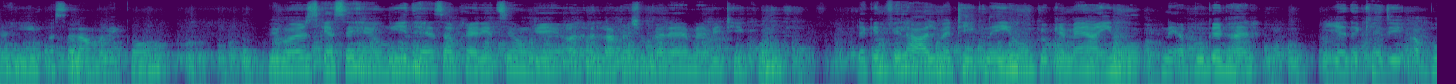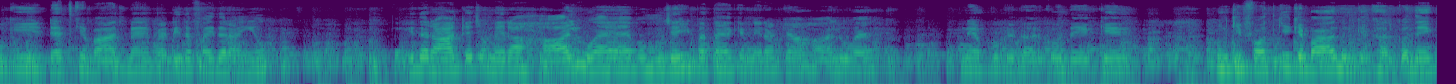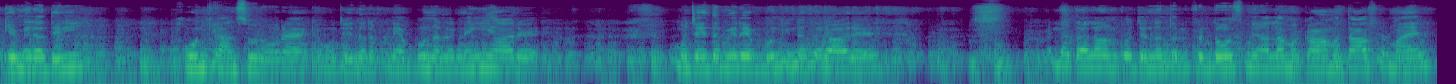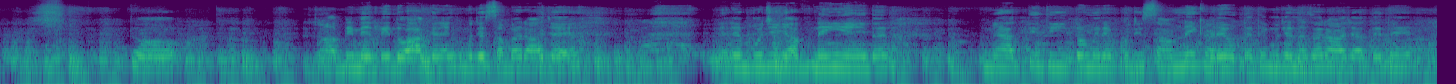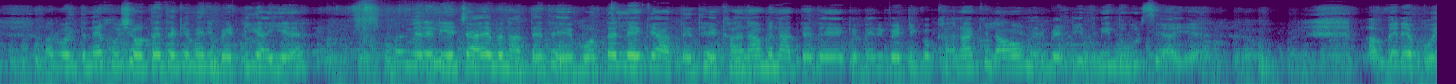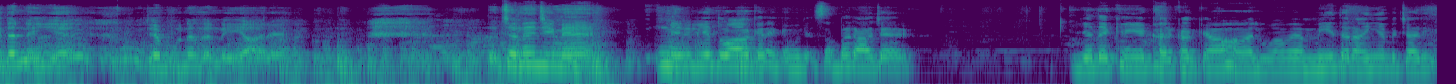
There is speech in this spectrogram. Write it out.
रहीम अस्सलाम वालेकुम व्यूवर्स कैसे हैं? उम्मीद है सब खैरियत से होंगे और अल्लाह का शुक्र है, मैं भी ठीक हूँ। लेकिन फ़िलहाल मैं ठीक नहीं हूँ क्योंकि मैं आई हूँ अपने अब्बू के घर। ये देखें जी, अब्बू की डेथ के बाद मैं पहली दफ़ा इधर आई हूँ। तो इधर आके जो मेरा हाल हुआ है, वो मुझे ही पता है कि मेरा क्या हाल हुआ है। अपने अब्बू के घर को देख के, उनकी फौतगी के बाद उनके घर को देख के मेरा दिल खून के आँसू रो रहा है कि मुझे इधर अपने अबू नज़र नहीं आ रहे। मुझे इधर मेरे अबू नहीं नज़र आ रहे। अल्लाह ताला उनको जन्नत फिरदौस में आला मकाम अता फरमाए। तो आप भी मेरे लिए दुआ करें कि मुझे सब्र आ जाए। मेरे अबू जी अब नहीं हैं इधर। मैं आती थी तो मेरे अबू जी सामने ही खड़े होते थे, मुझे नज़र आ जाते थे। और वो इतने खुश होते थे कि मेरी बेटी आई है। और मेरे लिए चाय बनाते थे, बोतल लेके आते थे, खाना बनाते थे कि मेरी बेटी को खाना खिलाओ, मेरी बेटी इतनी दूर से आई है। अब मेरे अबू इधर नहीं है, मुझे अबू नज़र नहीं आ रहे। तो चलें जी, मैं, मेरे लिए दुआ करें कि मुझे सब्र आ जाए। ये देखें, ये घर का क्या हाल हुआ है अम्मी इधर आई हैं बेचारी।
